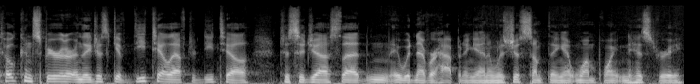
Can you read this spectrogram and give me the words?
co conspirator, and they just give detail after detail to suggest that mm, it would never happen again. It was just something at one point in history.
